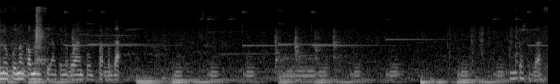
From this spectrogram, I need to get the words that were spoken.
Puno-puno kami sila kinukuha ng pakda. Dito sa taas.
